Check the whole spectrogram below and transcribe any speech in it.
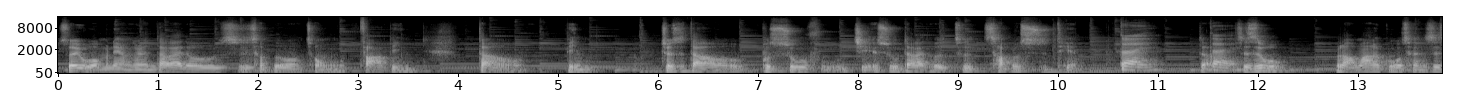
所以我们两个人大概都是差不多从发病到病，就是到不舒服结束，大概都是差不多十天，对，对啊对只是我老妈的过程是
